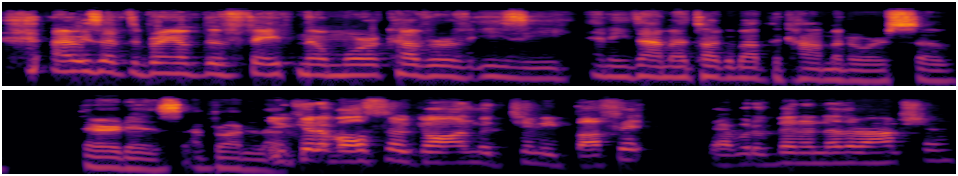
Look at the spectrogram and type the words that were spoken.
I always have to bring up the Faith No More cover of Easy anytime I talk about the Commodores. So there it is. I brought it up. You could have also gone with Jimmy Buffett. That would have been another option.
